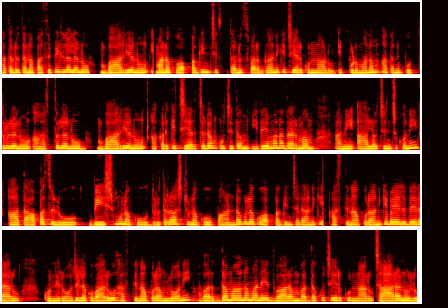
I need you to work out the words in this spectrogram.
అతడు తన పసిపిల్లలను భార్యను మనకు అప్పగించి తను స్వర్గానికి చేరుకున్నాడు. ఇప్పుడు మనం అతని పుత్రులను ఆస్తులను భార్యను అక్కడికి చేర్చడం ఉచితం. ఇదే మన ధర్మం అని ఆలోచించుకొని ఆ తాపసులు భీష్ భీష్మునకు ధృతరాష్ట్రునకు పాండవులకు అప్పగించడానికి హస్తినాపురానికి బయలుదేరారు. కొన్ని రోజులకు వారు హస్తినాపురంలోని వర్ధమానం అనే ద్వారం వద్దకు చేరుకున్నారు. చారణులు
